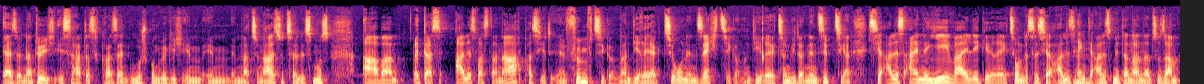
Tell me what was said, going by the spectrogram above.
also natürlich ist, hat das quasi seinen Ursprung wirklich im, im, im Nationalsozialismus, aber das alles, was danach passiert, in den 50ern und dann die Reaktion in den 60ern und die Reaktion wieder in den 70ern, ist ja alles eine jeweilige Reaktion. Das ist ja alles, mhm. hängt ja alles miteinander zusammen.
